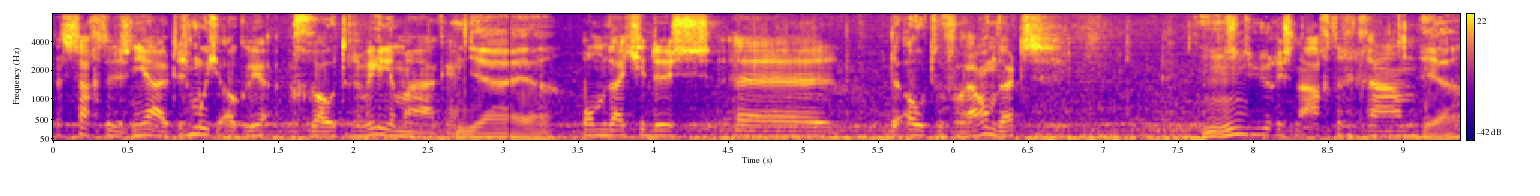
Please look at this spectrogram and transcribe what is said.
Dat zag er dus niet uit. Dus moest je ook weer grotere wielen maken. Ja, ja. Omdat je dus eh, de auto verandert. Het stuur is naar achter gegaan. Mhm. Ja.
